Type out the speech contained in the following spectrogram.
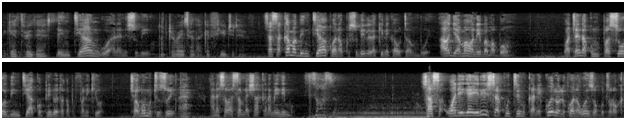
We get through this. binti yangu ananisubiri. I'll have to raise her like a fugitive. Sasa kama binti yako anakusubiri, lakini kaa utambue, hao jamaa wanaiba mabomu, wataenda kumpasua huyo binti yako pindi watakapofanikiwa. Cha muhimu tuzuie. Anasema sasa, mna shaka na mimi nimo. This is awesome. Sasa waligairisha kutimka, ni kweli walikuwa na uwezo wa kutoroka.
